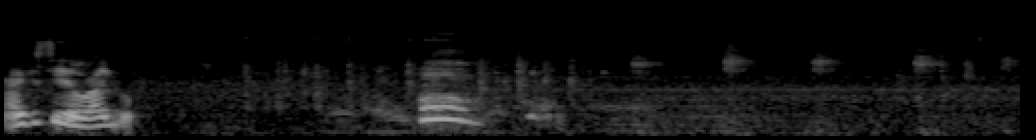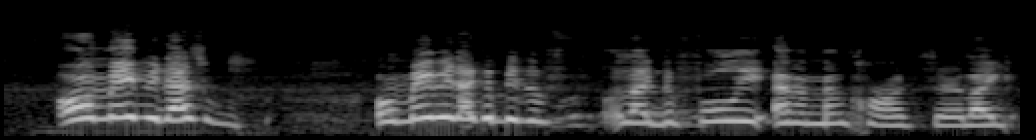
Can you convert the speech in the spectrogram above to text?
I can see a Lego. Oh, maybe that's. Or maybe that could be the like the fully MMM concert, like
